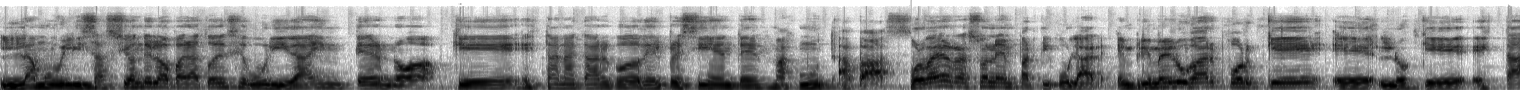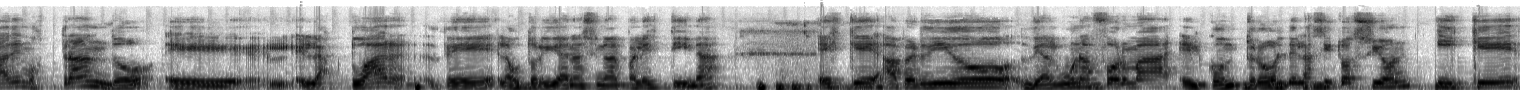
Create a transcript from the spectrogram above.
la movilización de los aparatos de seguridad interno que están a cargo del presidente Mahmoud Abbas. Por varias razones en particular. En primer lugar, porque eh, lo que está demostrando eh, el actuar de la Autoridad Nacional Palestina es que ha perdido de alguna forma el control de la situación y que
